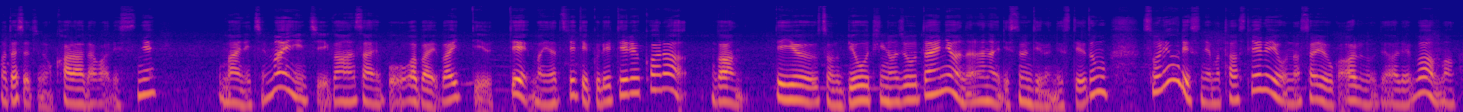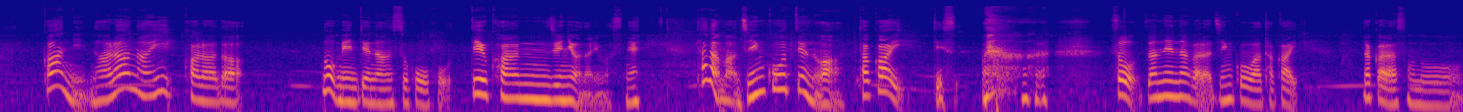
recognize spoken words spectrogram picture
私たちの体がですね毎日毎日がん細胞はバイバイって言って、まあ、やっつけてくれてるからがんっていうその病気の状態にはならないで済んでるんですけれどもそれをですね、まあ、助けるような作用があるのであれば、まあ、がんにならない体のメンテナンス方法っていう感じにはなりますね。ただまあ人口っていうのは高いです。そう残念ながら人口は高い。だからその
